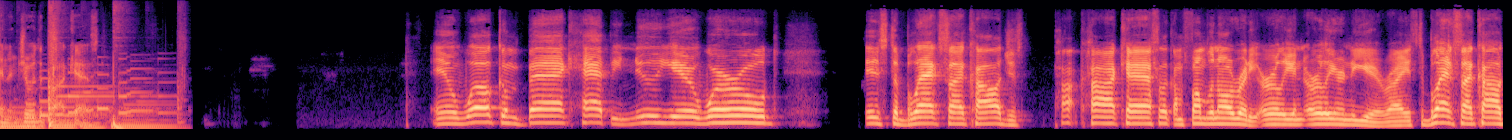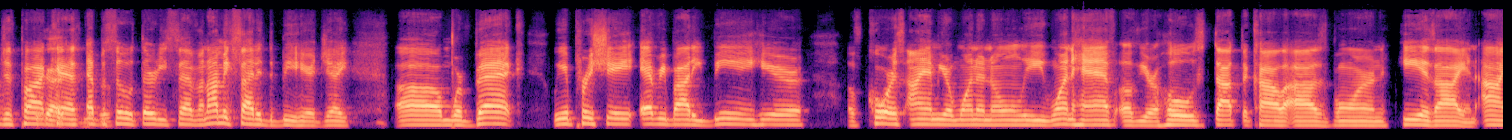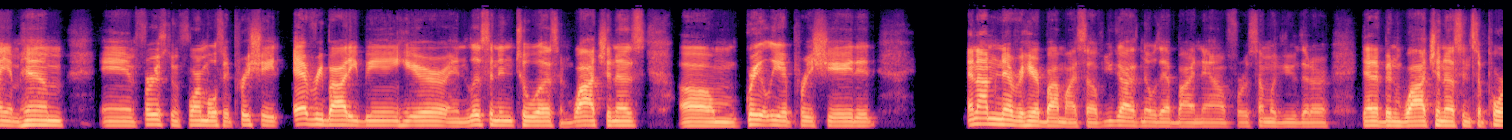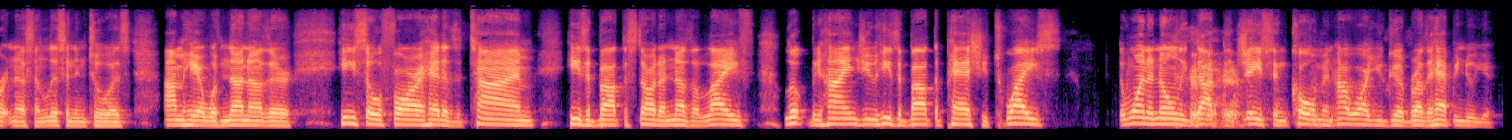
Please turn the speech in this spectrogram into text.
and enjoy the podcast. And welcome back. Happy New Year, world. It's the Black Psychologist podcast. Look, I'm fumbling already early and earlier in the year, right? It's the Black Psychologist podcast, episode 37. I'm excited to be here, Jay. Um, we're back. We appreciate everybody being here. Of course, I am your one and only one half of your host, Dr. Kyle Osborne. He is I, and I am him. And first and foremost, appreciate everybody being here and listening to us and watching us. Um, greatly appreciated and I'm never here by myself. You guys know that by now. For some of you that are that have been watching us and supporting us and listening to us, I'm here with none other. He's so far ahead of the time. He's about to start another life. Look behind you. He's about to pass you twice. The one and only Dr. Jason Coleman. How are you, good brother? Happy New Year.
